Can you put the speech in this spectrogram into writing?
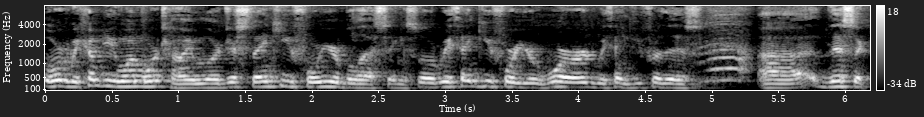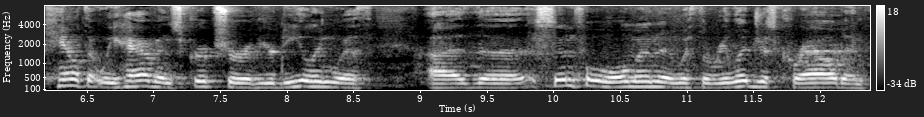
Lord, we come to you one more time. Lord, just thank you for your blessings. Lord, we thank you for your word. We thank you for this uh, this account that we have in Scripture of your dealing with uh, the sinful woman and with the religious crowd and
